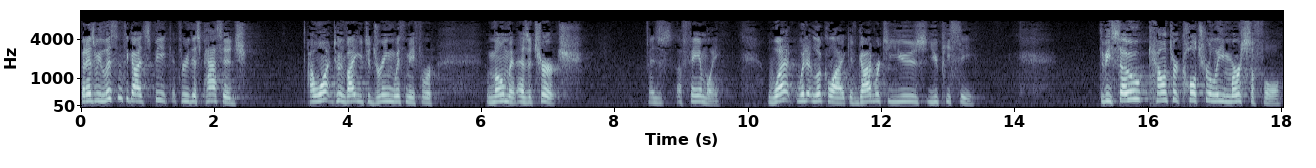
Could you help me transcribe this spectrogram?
But as we listen to God speak through this passage, I want to invite you to dream with me for a moment as a church, as a family. What would it look like if God were to use UPC to be so counterculturally merciful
